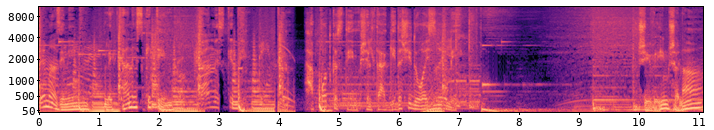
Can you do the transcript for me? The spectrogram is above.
אתם מאזינים לכאן הסכתים. כאן הסכתים. הפודקאסטים של תאגיד השידור הישראלי. 70 שנה,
